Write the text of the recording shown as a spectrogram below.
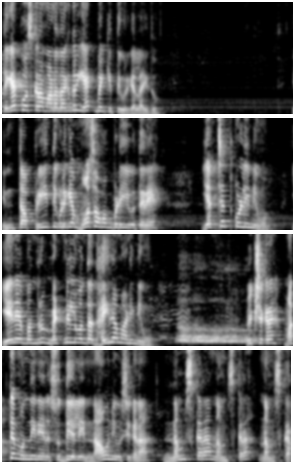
ತೆಗೆಯಕ್ಕೋಸ್ಕರ ಮಾಡೋದಾಗಿದ್ರೆ ಯಾಕೆ ಬೇಕಿತ್ತು ಇವ್ರಿಗೆಲ್ಲ ಇದು? ಇಂಥ ಪ್ರೀತಿಗಳಿಗೆ ಮೋಸ ಹೋಗ್ಬಿಡಿ ಇವತ್ತರೆ ಎಚ್ಚೆತ್ಕೊಳ್ಳಿ ನೀವು. ಏನೇ ಬಂದರೂ ಮೆಟ್ ನಿಲ್ಲುವಂಥ ಧೈರ್ಯ ಮಾಡಿ ನೀವು. ವೀಕ್ಷಕರೇ, ಮತ್ತೆ ಮುಂದಿನ ಸುದ್ದಿಯಲ್ಲಿ ನಾವು ನೀವು ಸಿಗೋಣ. ನಮಸ್ಕಾರ ನಮಸ್ಕಾರ ನಮಸ್ಕಾರ.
